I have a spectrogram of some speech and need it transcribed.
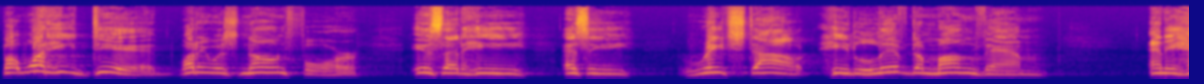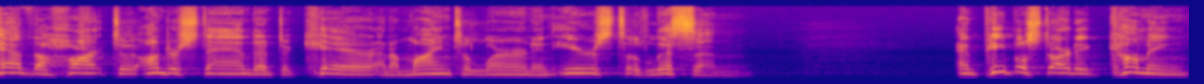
But what he did, what he was known for, is that he, as he reached out, he lived among them and he had the heart to understand and to care and a mind to learn and ears to listen and people started coming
